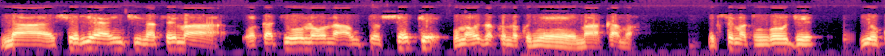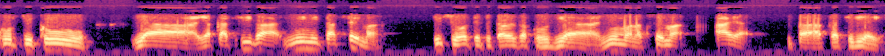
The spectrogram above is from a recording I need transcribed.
na sheria ya nchi inasema wakati huo unaona hautosheke unaweza kwenda kwenye mahakama. Ni kusema tungoje hiyo kurti kuu ya ya katiba nini itasema, sisi wote tutaweza kurudia nyuma na kusema haya, tutafuatilia hiyo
